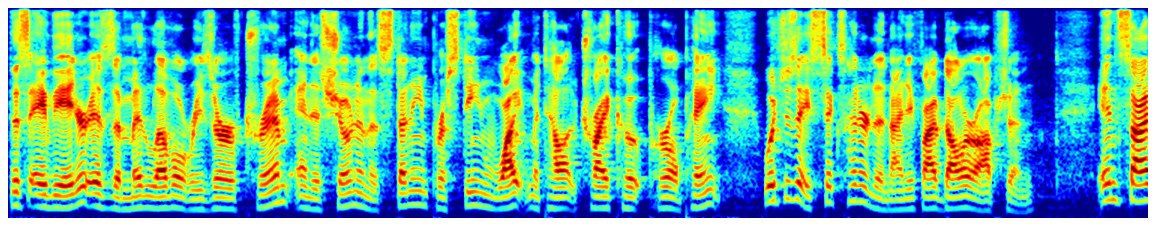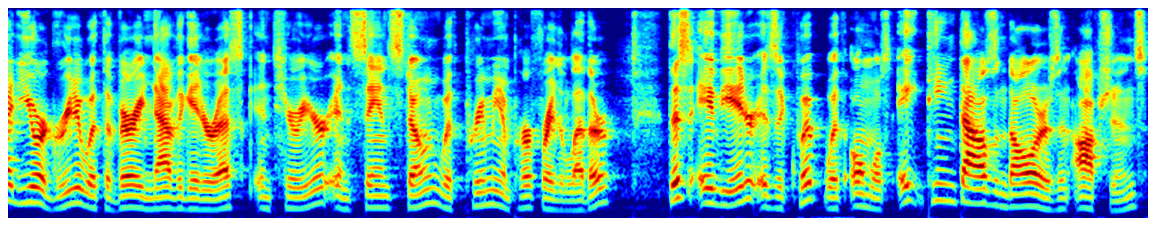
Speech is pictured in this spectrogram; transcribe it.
This Aviator is the mid-level reserve trim and is shown in the stunning pristine white metallic tri-coat pearl paint, which is a $695 option. Inside, you are greeted with a very Navigator-esque interior in sandstone with premium perforated leather. This Aviator is equipped with almost $18,000 in options,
